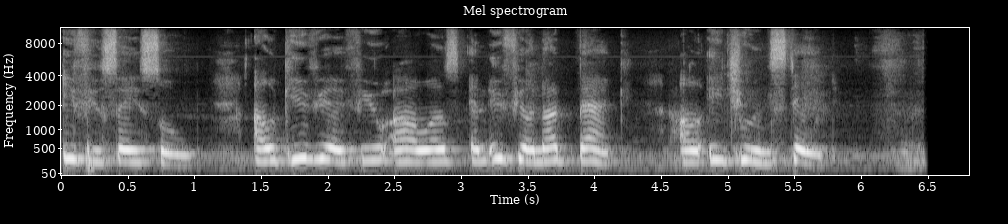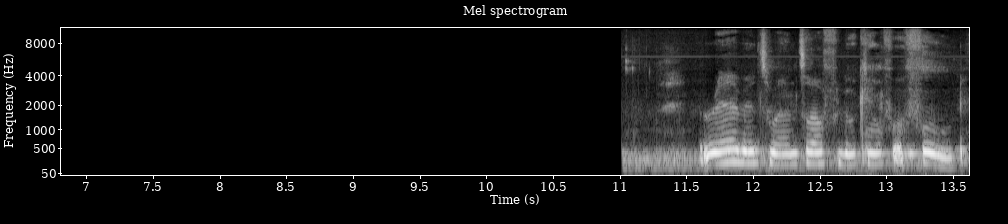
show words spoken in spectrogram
If you say so, I'll give you a few hours and if you're not back, I'll eat you instead. Rabbit went off looking for food.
